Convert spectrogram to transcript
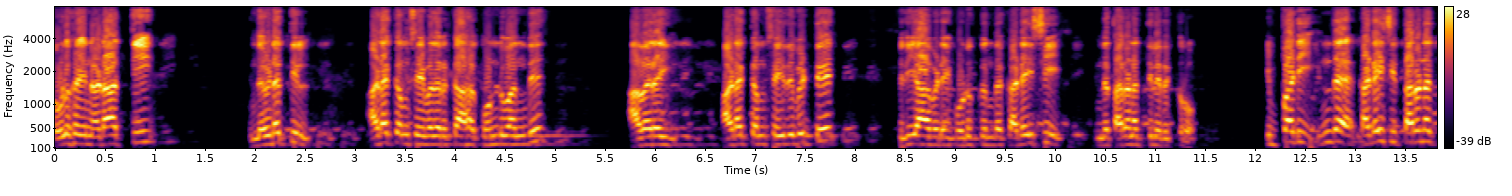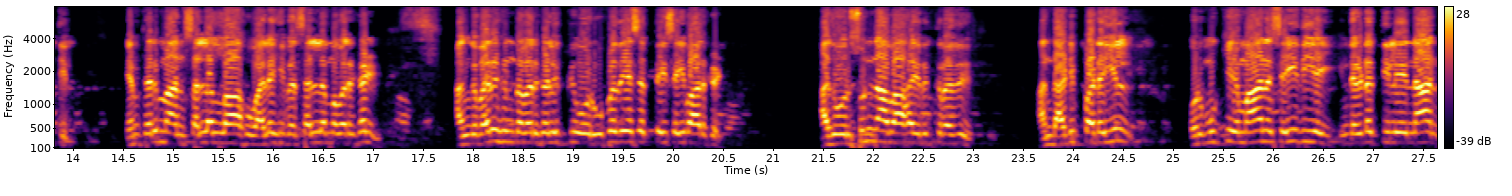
தொழுகை நடாத்தி இந்த இடத்தில் அடக்கம் செய்வதற்காக கொண்டு வந்து அவரை அடக்கம் செய்துவிட்டு பிரியாவிடை கொடுக்கின்ற கடைசி இந்த தருணத்தில் இருக்கிறோம். இப்படி இந்த கடைசி தருணத்தில் எம் பெருமான் சல்லல்லாஹு அலஹிவ செல்லம் அவர்கள் அங்கு வருகின்றவர்களுக்கு ஒரு உபதேசத்தை செய்வார்கள். அது ஒரு சுண்ணாவாக இருக்கிறது. அந்த அடிப்படையில் ஒரு முக்கியமான செய்தியை இந்த இடத்திலே நான்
